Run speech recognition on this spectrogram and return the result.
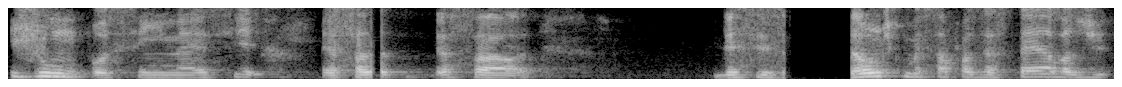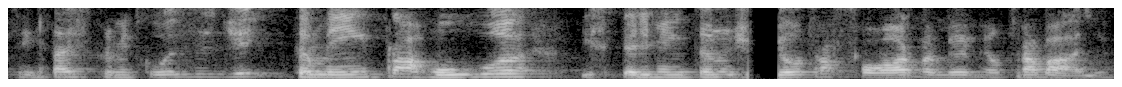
junto, assim, né? Esse, essa, essa decisão de começar a fazer as telas, de tentar experimentar coisas e de também ir para a rua experimentando de outra forma meu, meu trabalho.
